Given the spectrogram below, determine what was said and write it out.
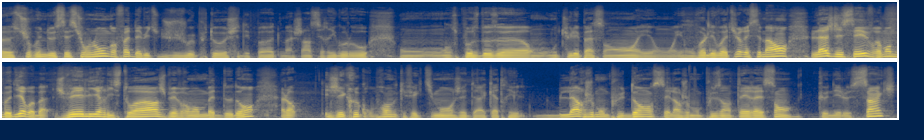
euh, sur une session longue. En fait, d'habitude, je jouais plutôt chez des potes, machin, c'est rigolo. On, on se pose deux heures, on, on tue les passants et on, et on vole les voitures. Et c'est marrant. Là, j'ai essayé vraiment de me dire, bah, bah, je vais lire l'histoire, je vais vraiment me mettre dedans. Alors, j'ai cru comprendre qu'effectivement, GTA 4 est largement plus dense et largement plus intéressant que n'est le 5.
